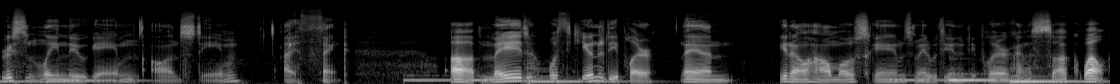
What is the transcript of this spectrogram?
recently new game on Steam, I think, uh, made with Unity Player, and you know how most games made with Unity Player kind of suck, well,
